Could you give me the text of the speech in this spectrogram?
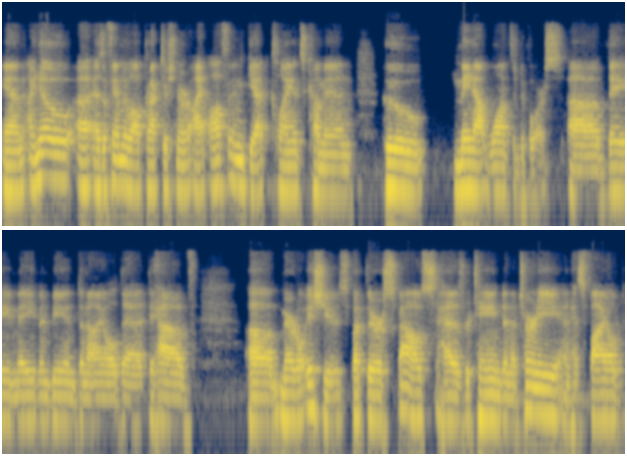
And I know uh, as a family law practitioner, I often get clients come in who may not want the divorce. Uh, they may even be in denial that they have uh, marital issues, but their spouse has retained an attorney and has filed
